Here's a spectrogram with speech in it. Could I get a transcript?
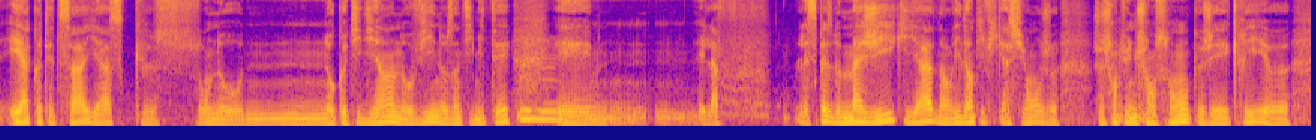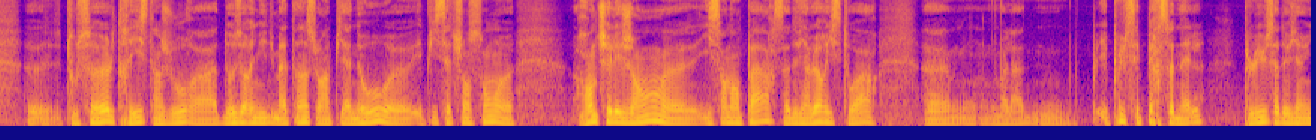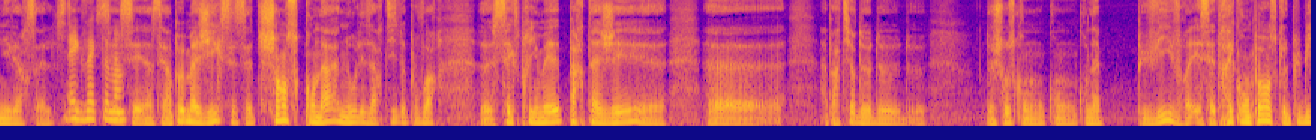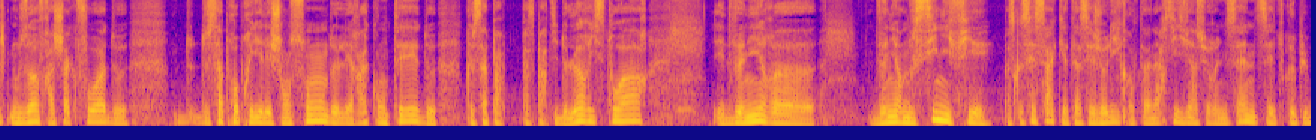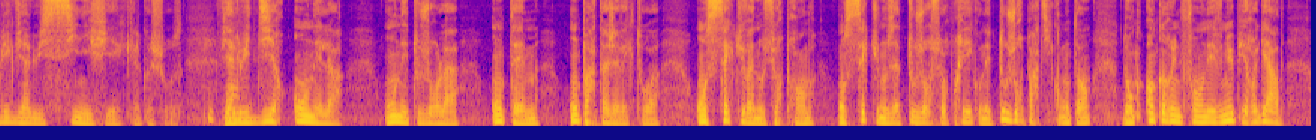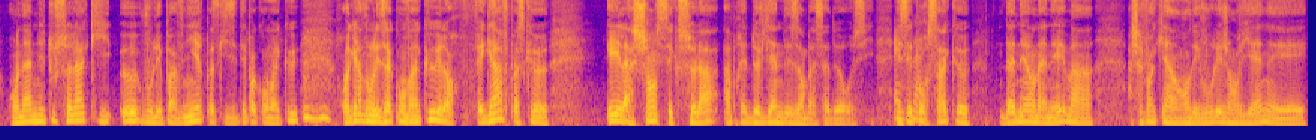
et à côté de ça, il y a ce que sont nos, nos quotidiens, nos vies, nos intimités, et, et la l'espèce de magie qu'il y a dans l'identification. Je, je chante une chanson que j'ai écrite euh, euh, tout seul, triste, un jour, à 2h30 du matin sur un piano. euh, et puis cette chanson rentre chez les gens, ils s'en emparent, ça devient leur histoire. Voilà. Et plus c'est personnel, plus ça devient universel. Exactement. C'est un peu magique, c'est cette chance qu'on a, nous les artistes, de pouvoir euh, s'exprimer, partager euh, à partir de, de, de- de choses qu'on qu'on a pu vivre et cette récompense que le public nous offre à chaque fois de, de, de s'approprier les chansons, de les raconter, de, que ça fasse partie de leur histoire et de venir, euh, de venir nous signifier. Parce que c'est ça qui est assez joli quand un artiste vient sur une scène, c'est que le public vient lui signifier quelque chose, vient lui dire on est là, on est toujours là, on t'aime, on partage avec toi, on sait que tu vas nous surprendre, on sait que tu nous as toujours surpris, qu'on est toujours parti content. Donc encore une fois, on est venu, puis regarde, on a amené tout cela qui, eux, voulaient pas venir parce qu'ils n'étaient pas convaincus. Regarde, on les a convaincus, alors fais gaffe parce que... Et la chance, c'est que ceux-là, après, deviennent des ambassadeurs aussi. Et c'est pour ça que, d'année en année, ben, à chaque fois qu'il y a un rendez-vous, les gens viennent et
